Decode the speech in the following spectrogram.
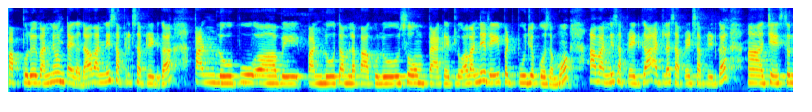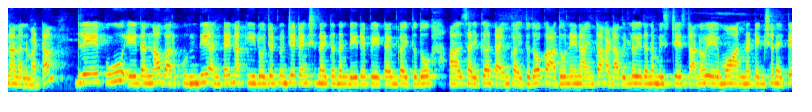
పప్పులు ఇవన్నీ ఉంటాయి కదా అవన్నీ సపరేట్ సపరేట్గా పండ్లు పూ అవి పండ్లు తమలపాకులు సోమ్ ప్యాకెట్లు అవన్నీ రేపటి పూజ కోసము అవన్నీ సపరేట్గా అట్లా సపరేట్ సపరేట్గా చేస్తున్నాను అనమాట రేపు ఏదన్నా వర్క్ ఉంది అంటే నాకు ఈ రోజు నుంచే టెన్షన్ అవుతుందండి రేపు ఏ టైంకి అవుతుందో సరిగ్గా టైంకి అవుతుందో కాదో నేను ఇంత హడావిడిలో ఏదైనా మిస్ చేస్తానో ఏమో అన్న టెన్షన్ అయితే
